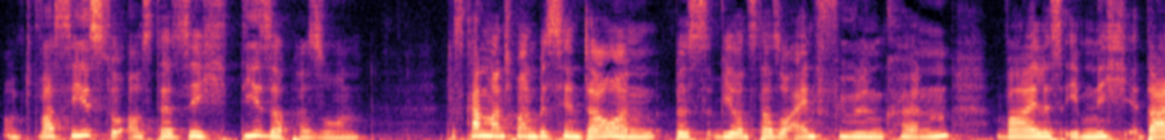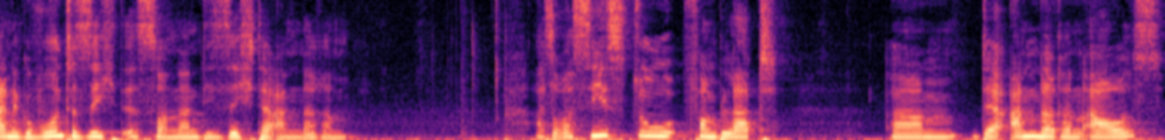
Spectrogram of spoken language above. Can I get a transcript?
Und was siehst du aus der Sicht dieser Person? Das kann manchmal ein bisschen dauern, bis wir uns da so einfühlen können, weil es eben nicht deine gewohnte Sicht ist, sondern die Sicht der anderen. Also was siehst du vom Blatt ähm, der anderen aus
